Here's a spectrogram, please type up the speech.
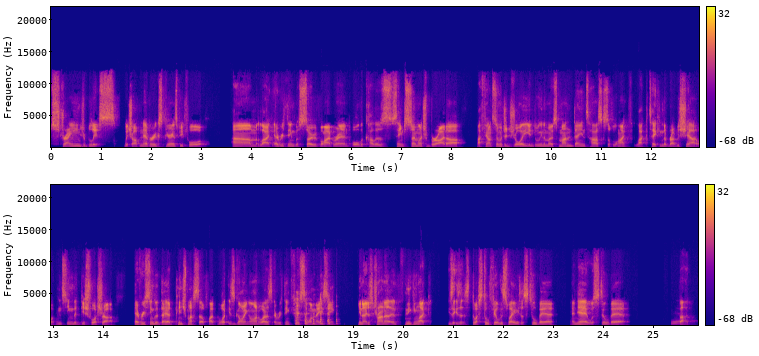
strange bliss, which I've never experienced before. Um, like everything was so vibrant, all the colors seemed so much brighter. I found so much joy in doing the most mundane tasks of life, like taking the rubbish out or emptying the dishwasher. Every single day, I'd pinch myself, like, what is going on? Why does everything feel so amazing? you know, just trying to and thinking, like, is it, is it, do I still feel this way? Is it still there? And yeah, it was still there. Yeah. But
